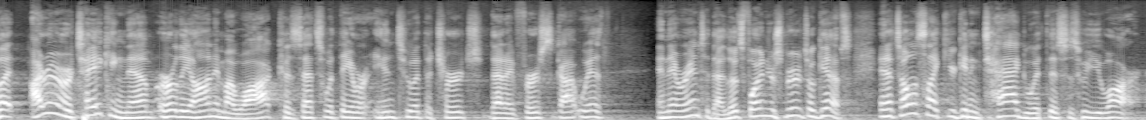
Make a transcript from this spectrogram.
but I remember taking them early on in my walk because that's what they were into at the church that I first got with. And they were into that. Let's find your spiritual gifts. And it's almost like you're getting tagged with this is who you are.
